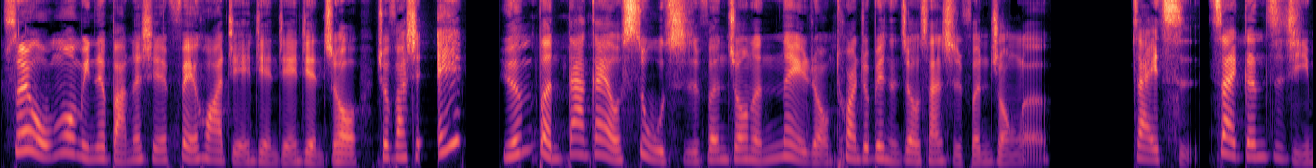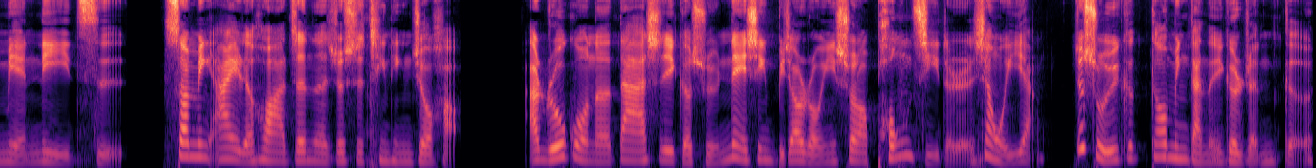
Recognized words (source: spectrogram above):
所以我莫名的把那些废话剪一剪、剪一剪之后，就发现，哎，原本大概有四五十分钟的内容，突然就变成只有三十分钟了。在此再跟自己勉励一次，算命阿姨的话，真的就是听听就好啊。如果呢，大家是一个属于内心比较容易受到抨击的人，像我一样，就属于一个高敏感的一个人格。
